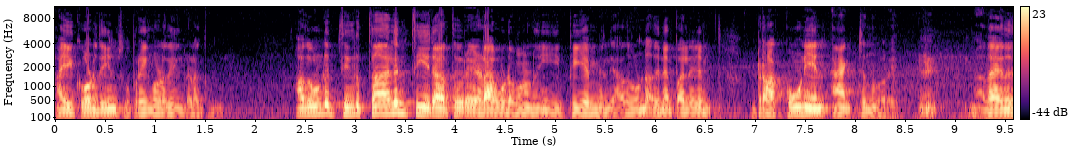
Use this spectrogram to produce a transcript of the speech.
ഹൈക്കോടതിയും സുപ്രീം കോടതിയും കിടക്കുന്നു. അതുകൊണ്ട് തീർത്താലും തീരാത്ത ഒരു ഇടാകൂടമാണ് ഈ പി എം എൽ എ അതുകൊണ്ട് അതിനെ പലരും ഡ്രാക്കോണിയൻ ആക്ട് എന്ന് പറയും. അതായത്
